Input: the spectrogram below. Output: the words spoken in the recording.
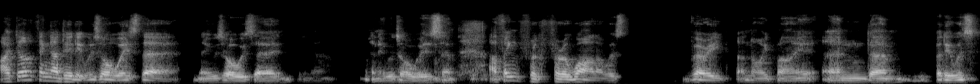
I don't think I did. It was always there. It was always there, you know, and it was always. Um, I think for for a while I was very annoyed by it, and um, but it was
